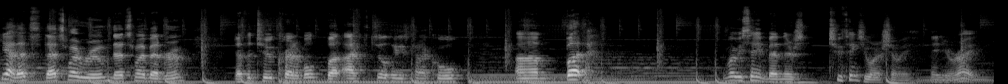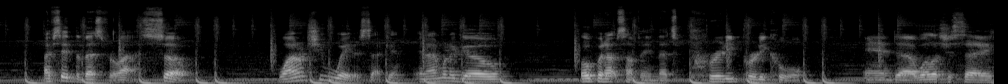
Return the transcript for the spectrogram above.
yeah, that's that's my room. That's my bedroom. Nothing too incredible, but I still think it's kind of cool. Um, but you might be saying, Ben, there's two things you want to show me, and you're right. I've saved the best for last. So why don't you wait a second, and I'm gonna go open up something that's pretty pretty cool, and uh, well, let's just say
